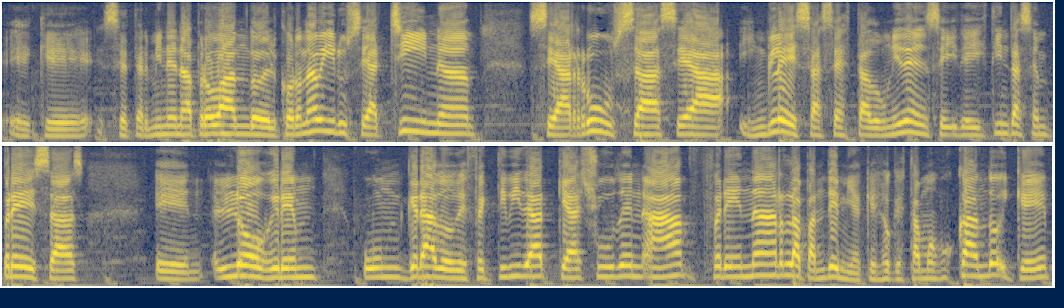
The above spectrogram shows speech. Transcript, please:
eh, que se terminen aprobando del coronavirus, sea china, sea rusa, sea inglesa, sea estadounidense y de distintas empresas, logren un grado de efectividad que ayuden a frenar la pandemia, que es lo que estamos buscando, y que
